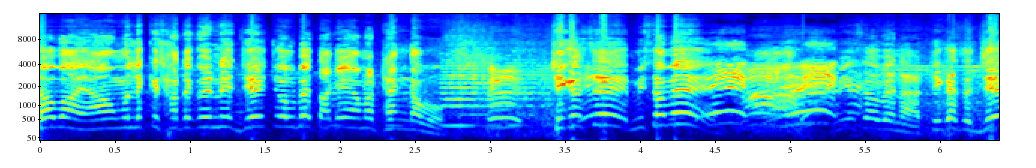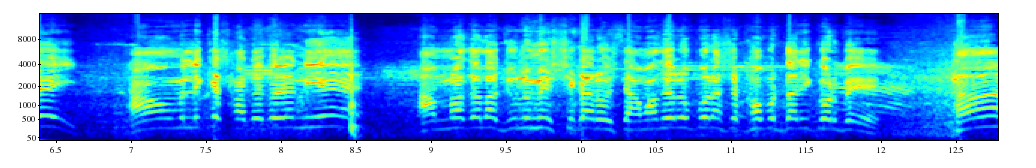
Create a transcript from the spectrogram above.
সবাই আওয়ামী লীগকে সাথে করে নিয়ে যে চলবে তাকে আমরা ঠ্যাঙ্গাবো। ঠিক আছে? মিস হবে? মিস হবে না ঠিক আছে? যেই আওয়ামী লীগকে সাথে করে নিয়ে আমরা যারা জুলুমের শিকার হয়েছে, আমাদের উপর এসে খবরদারি করবে। হ্যাঁ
